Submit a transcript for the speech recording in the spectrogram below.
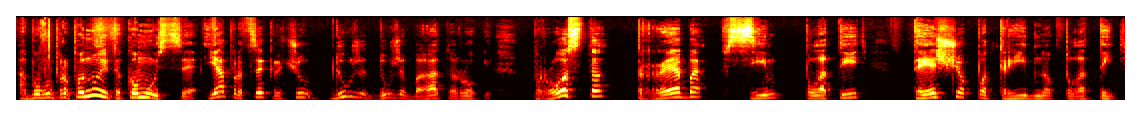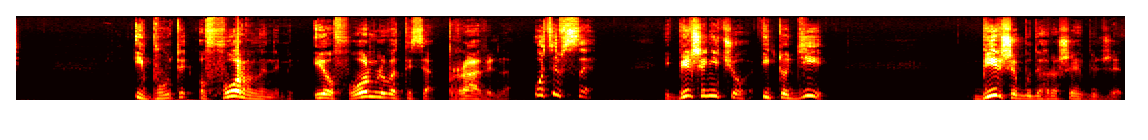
або ви пропонуєте комусь це. Я про це кричу дуже-дуже багато років. Просто треба всім платити те, що потрібно платити. І бути оформленими, і оформлюватися правильно. Ось і все. І більше нічого. І тоді більше буде грошей в бюджет.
